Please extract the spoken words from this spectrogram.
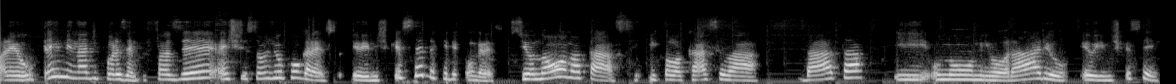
para eu terminar de, por exemplo, fazer a inscrição de um congresso, eu ia me esquecer daquele congresso. Se eu não anotasse e colocasse lá data e o nome e o horário, eu ia me esquecer.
